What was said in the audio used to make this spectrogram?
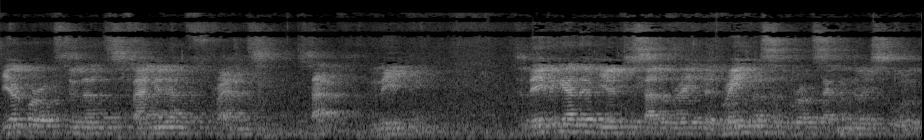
Dear Bur Oak students, family and friends, staff, good evening. Gather here to celebrate the greatness of Bur Oak Secondary School,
